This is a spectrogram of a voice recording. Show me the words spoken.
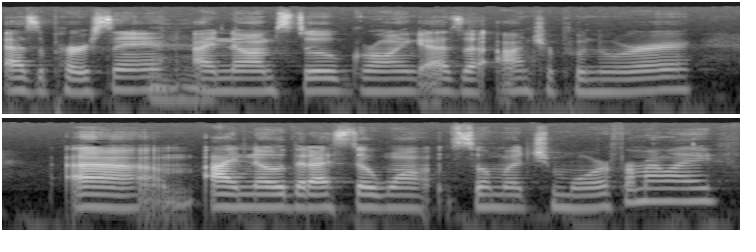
as a person. Mm-hmm. I know I'm still growing as an entrepreneur. Um, I know that I still want so much more for my life.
